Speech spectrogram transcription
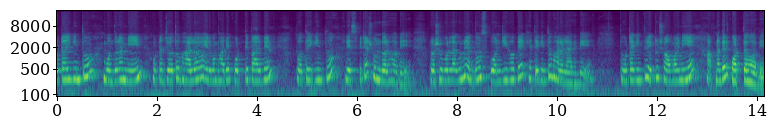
ওটাই কিন্তু বন্ধুরা মেন ওটা যত ভালো এরকমভাবে করতে পারবেন ততই কিন্তু রেসিপিটা সুন্দর হবে। রসগোল্লাগুলো একদম স্পঞ্জি হবে, খেতে কিন্তু ভালো লাগবে। তো ওটা কিন্তু একটু সময় নিয়ে আপনাদের করতে হবে।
